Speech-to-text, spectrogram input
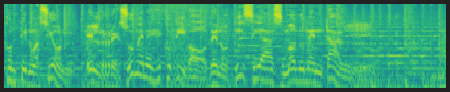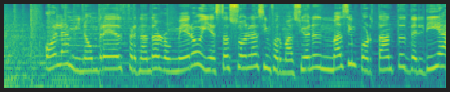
continuación el resumen ejecutivo de Noticias Monumental. Hola, mi nombre es Fernanda Romero y estas son las informaciones más importantes del día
